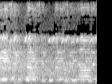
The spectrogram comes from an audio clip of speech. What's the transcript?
que gritar,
